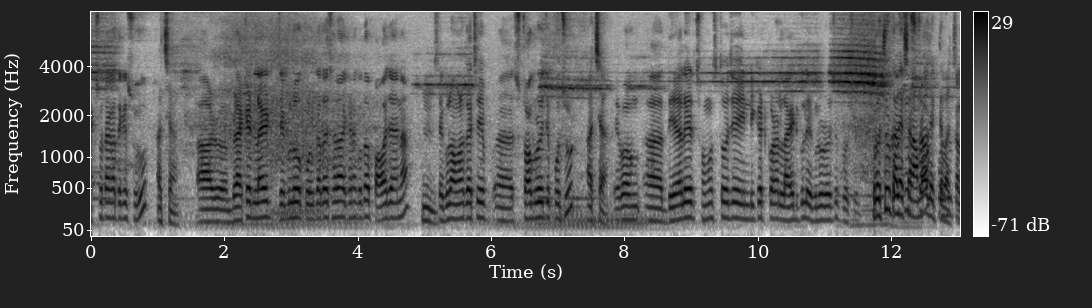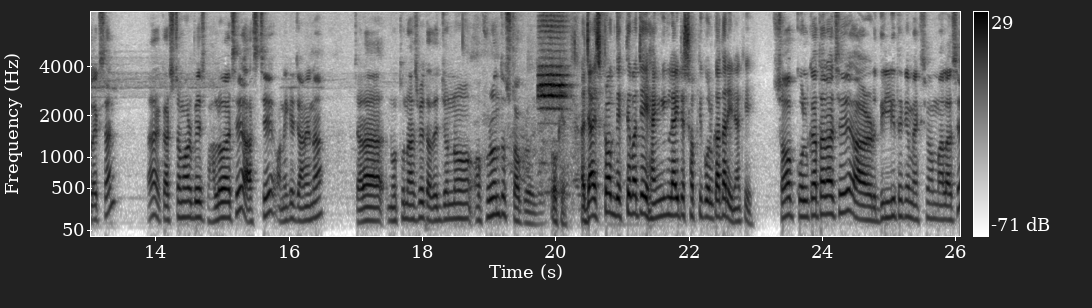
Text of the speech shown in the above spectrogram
একশো টাকা থেকে শুরু। আচ্ছা। আর ব্র্যাকেট লাইট যেগুলো কলকাতা ছাড়া এখানে কোথাও পাওয়া যায় না সেগুলো আমার কাছে স্টক রয়েছে প্রচুর। আচ্ছা। এবং দেয়ালের সমস্ত যে ইন্ডিকেট করা লাইটগুলো এগুলো রয়েছে প্রচুর। প্রচুর কালেকশন আমরাও দেখতে পাচ্ছি। কালেকশন হ্যাঁ কাস্টমার বেশ ভালো আছে আসছে অনেকে জানে না। যারা নতুন আসবে তাদের জন্য অফুরন্ত স্টক রয়েছে ওকে আর যা স্টক দেখতে পাচ্ছি এই হ্যাঙ্গিং লাইটের সব কি কলকাতারই নাকি? সব কলকাতার আছে আর দিল্লি থেকে ম্যাক্সিমাম মাল আছে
